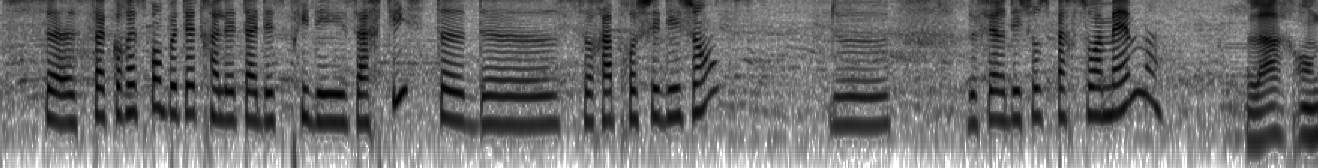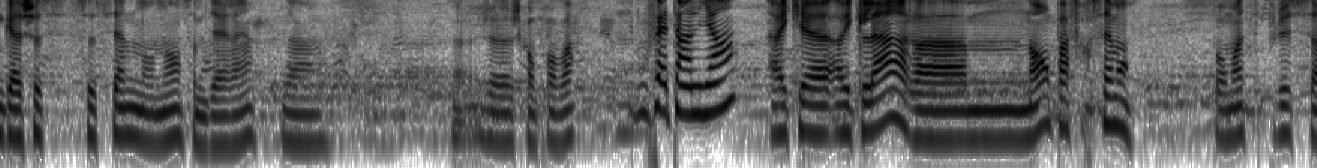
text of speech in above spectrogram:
Ça, ça correspond peut-être à l'état d'esprit des artistes de se rapprocher des gens, de, de faire des choses par soi-même. L'art engage so- socialement, non, ça me dit rien. Euh, je, je comprends pas. Si vous faites un lien, Avec, euh, avec l'art, euh, non, pas forcément. Pour moi, c'est plus euh,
